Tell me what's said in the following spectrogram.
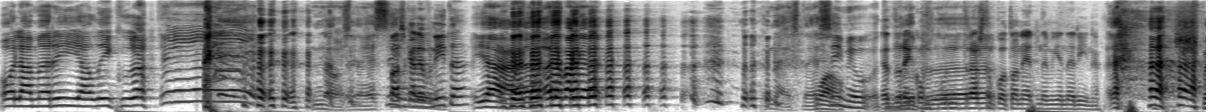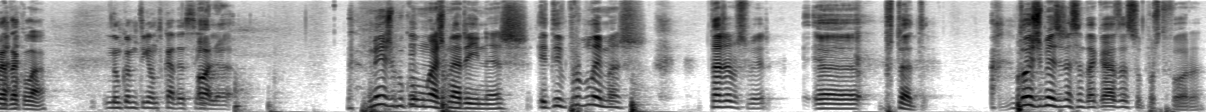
olha a Maria ali com... Não, isto não é assim. Faz cara meu. bonita? Yeah, olha para. Não, isto não é Uau. assim, meu. Adorei como uh, penetraste um cotonete na minha narina. Espetacular. Nunca me tinham tocado assim. Olha, mesmo com as narinas, eu tive problemas. Estás a perceber? Uh, portanto, dois meses na Santa Casa, sou posto fora.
